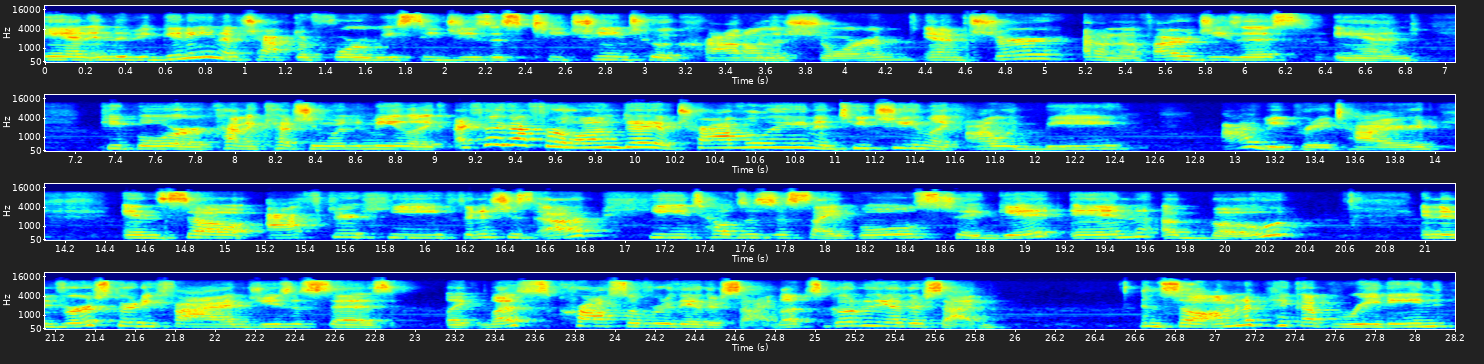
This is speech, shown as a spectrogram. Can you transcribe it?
And in the beginning of chapter four, we see Jesus teaching to a crowd on the shore. And I'm sure, I don't know, if I were Jesus and people were kind of catching wind of me, like I feel like after a long day of traveling and teaching, like I would be, I'd be pretty tired. And so after he finishes up, he tells his disciples to get in a boat. And in verse 35, Jesus says, like, let's cross over to the other side. Let's go to the other side. And so I'm going to pick up reading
